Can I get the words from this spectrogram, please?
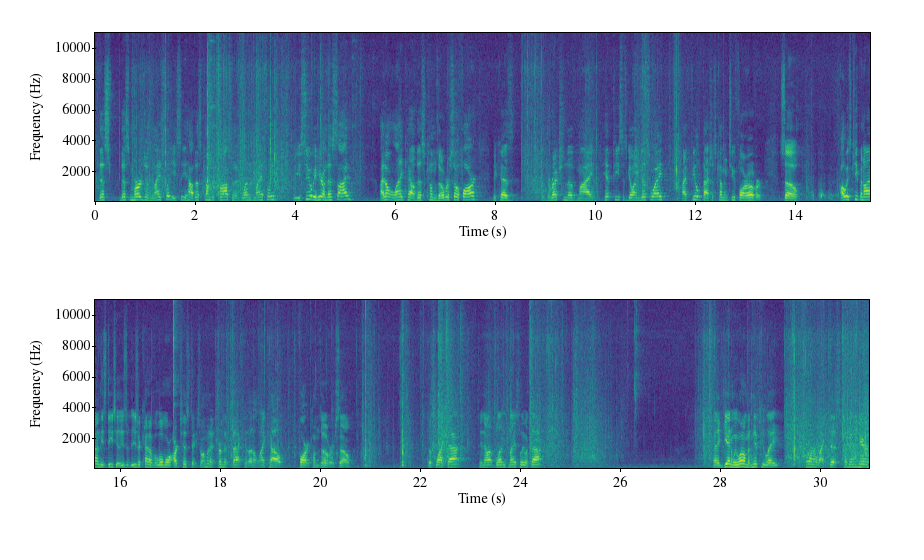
this, this merges nicely. You see how this comes across and it blends nicely. But you see over here on this side, I don't like how this comes over so far because the direction of my hip piece is going this way, my field patch is coming too far over. So always keep an eye on these details. These are, these are kind of a little more artistic. So I'm going to trim this back because I don't like how far it comes over. So just like that. See now it blends nicely with that. And again, we want to manipulate a corner like this. Come in here.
